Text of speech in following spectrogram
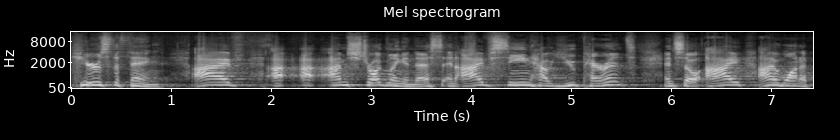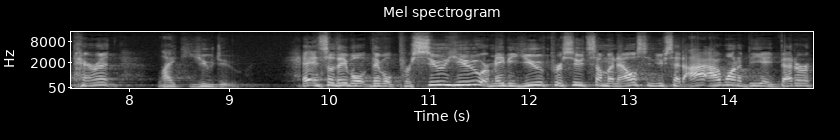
here's the thing. I've, I, I, am struggling in this, and I've seen how you parent, and so I, I want to parent like you do. And so they will, they will pursue you, or maybe you've pursued someone else and you said, I, I want to be a better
